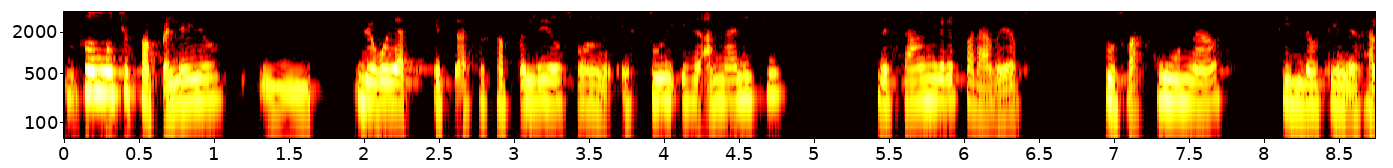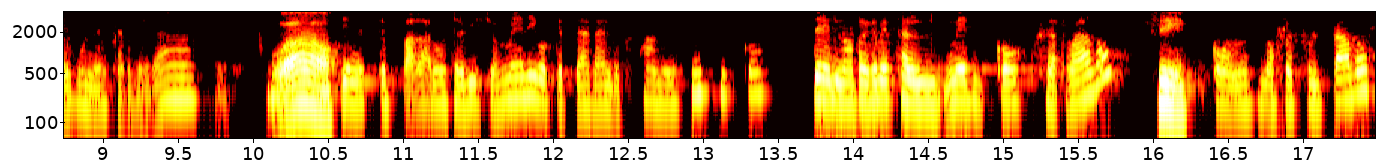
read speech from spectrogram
Son muchos papeleos y luego ya que haces papeleos son estudios, análisis de sangre para ver tus vacunas, si no tienes alguna enfermedad. Wow. Tienes que pagar un servicio médico que te haga el examen físico. Te lo regresa el médico cerrado. Sí. Con los resultados,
